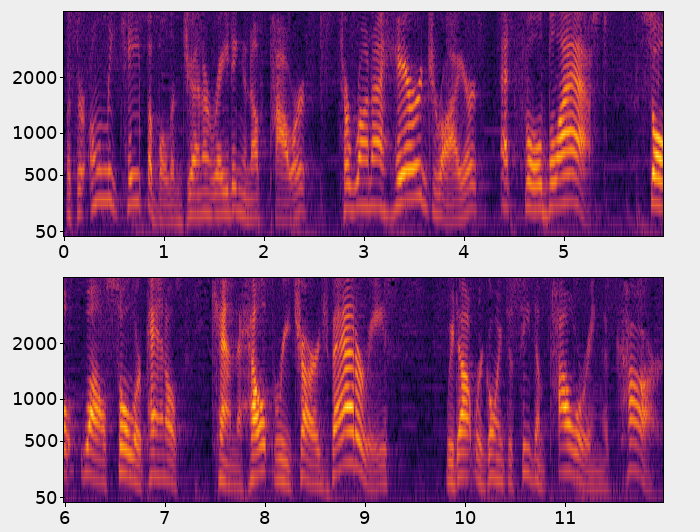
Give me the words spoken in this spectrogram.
but they're only capable of generating enough power to run a hair dryer at full blast. So while solar panels can help recharge batteries, we doubt we're going to see them powering a car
